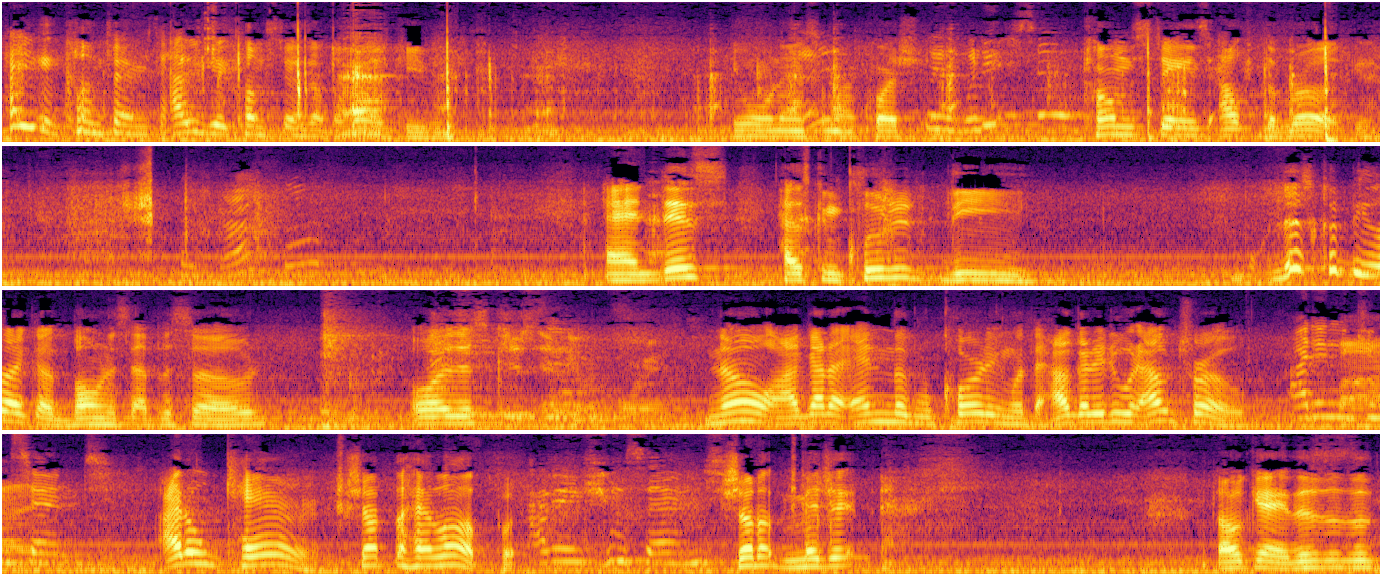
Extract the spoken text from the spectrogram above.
How do you get cum stains? How do you get cum stains out the rug, Keegan? He won't answer my question. Wait, what did you say? Cum stains out the rug. Like that stuff? And this has concluded the. This could be like a bonus episode, or this. Just end the recording. No, I gotta end the recording with. The, I gotta do an outro. I didn't Bye. consent. I don't care. Shut the hell up. I didn't consent. Shut up, midget. Okay, this is the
